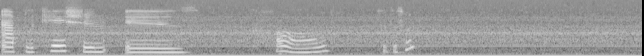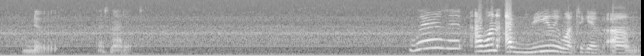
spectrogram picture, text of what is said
application is called. Is it this one? No, that's not it. Where is it? I want. I really want to give um,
